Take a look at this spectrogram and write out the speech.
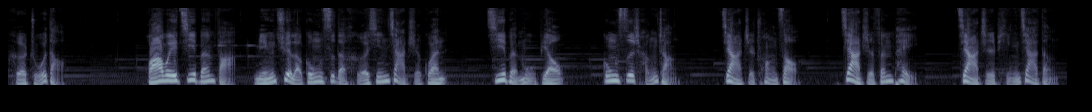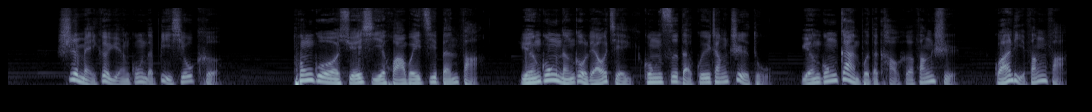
和主导。华为基本法明确了公司的核心价值观、基本目标、公司成长、价值创造、价值分配、价值评价等，是每个员工的必修课。通过学习华为基本法，员工能够了解公司的规章制度、员工干部的考核方式、管理方法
